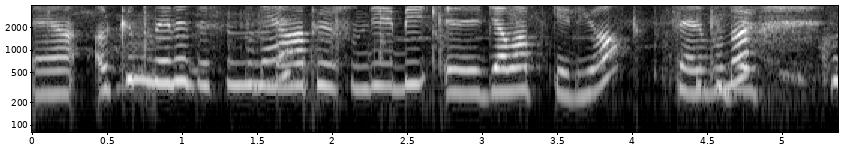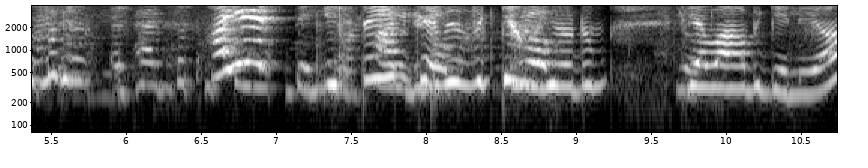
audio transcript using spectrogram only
Ee, Akın neredesin ne? yapıyorsun diye bir e, cevap geliyor telefona. kurşun e, perdede kurşun Hayır. İsteyin temizlik yapıyorum cevabı geliyor.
